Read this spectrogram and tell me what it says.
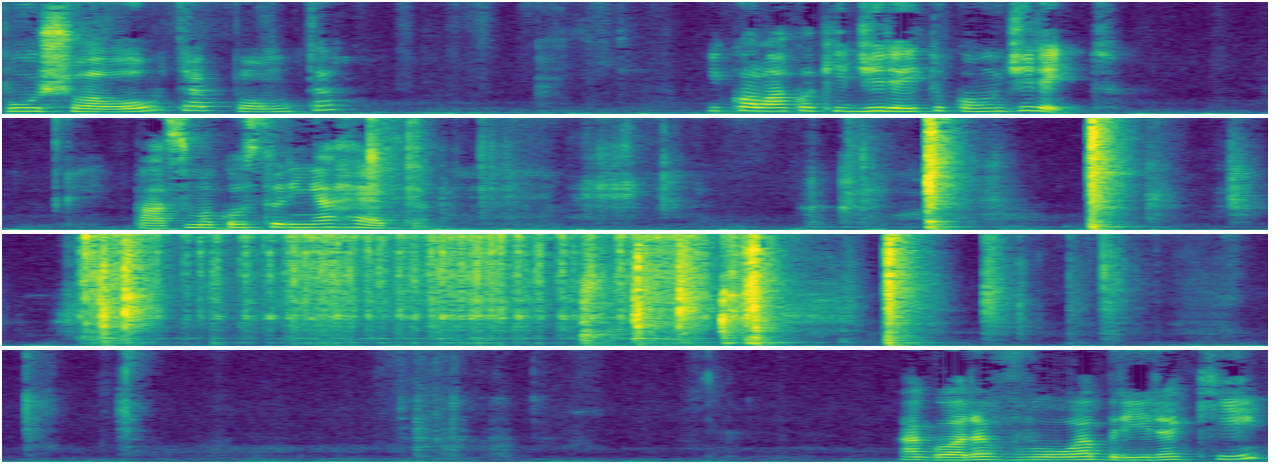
puxo a outra ponta e coloco aqui direito com direito. Passo uma costurinha reta. Agora, vou abrir aqui.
